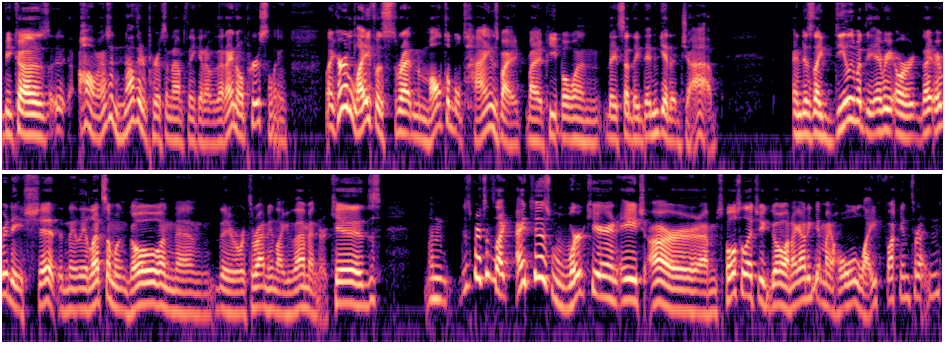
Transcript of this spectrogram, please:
because oh there's another person I'm thinking of that I know personally. Like her life was threatened multiple times by by people when they said they didn't get a job, and just like dealing with the every or the everyday shit, and they, they let someone go, and then they were threatening like them and their kids. And this person's like, I just work here in HR. I'm supposed to let you go, and I got to get my whole life fucking threatened.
